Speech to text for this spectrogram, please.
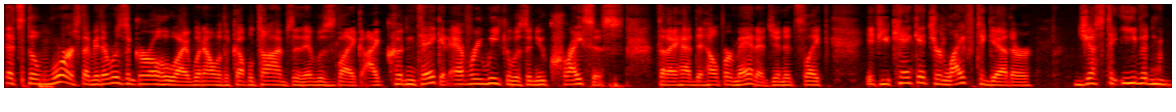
that's the worst. I mean, there was a girl who I went out with a couple times, and it was like I couldn't take it. Every week, it was a new crisis that I had to help her manage, and it's like if you can't get your life together, just to even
